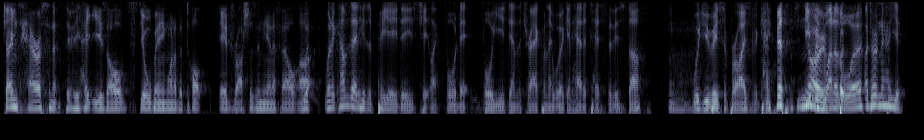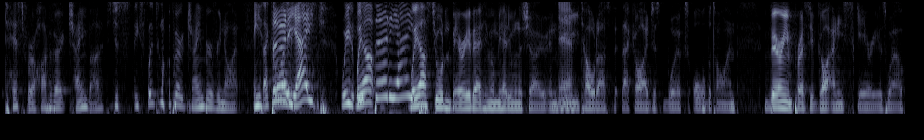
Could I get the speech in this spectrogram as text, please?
James Harrison at 38 years old, still being one of the top edge rushers in the NFL. Uh, When- when it comes out, he's a PEDs cheat like four de- four years down the track when they work out how to test for this stuff. Would you be surprised if it came out that he no, was one of the worst? I don't know how you test for a hyperbaric chamber. He just he sleeps in a hyperbaric chamber every night. He's That guy is- 38. We, we He's are 38. We asked Jordan Berry about him when we had him on the show, and Yeah. he told us that that guy just works all the time. Very impressive guy, and he's scary as well.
